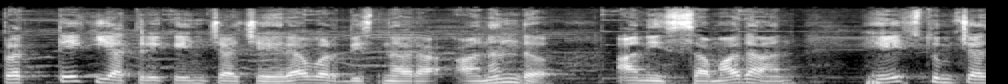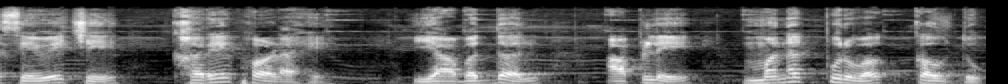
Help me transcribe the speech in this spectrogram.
प्रत्येक यात्रिकेंच्या चेहऱ्यावर दिसणारा आनंद आणि समाधान हेच तुमच्या सेवेचे खरे फळ आहे. याबद्दल आपले मनकपूर्वक कौतुक.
